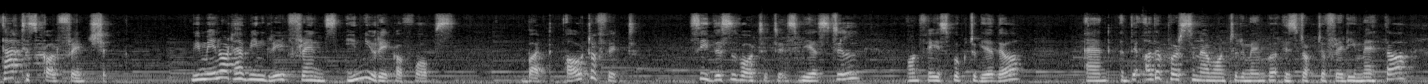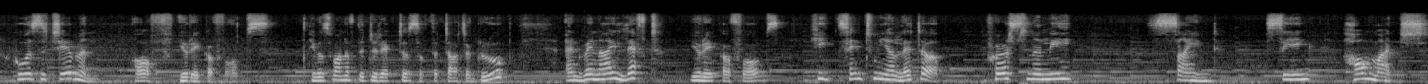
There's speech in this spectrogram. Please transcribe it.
That is called friendship. We may not have been great friends in Eureka Forbes, but out of it, see, this is what it is. We are still on Facebook together. And the other person I want to remember is Dr. Freddie Mehta, who was the chairman of Eureka Forbes. He was one of the directors of the Tata Group. And when I left Eureka Forbes, he sent me a letter personally signed saying how much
